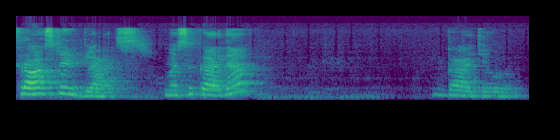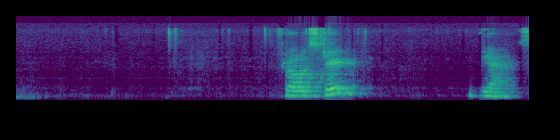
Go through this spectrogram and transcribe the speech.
ಫ್ರಾಸ್ಟೆಡ್ ಗ್ಲಾಸ್ ಮಸುಕಾದ ಗಾಜು. ಫ್ರಾಸ್ಟೆಡ್ ಗ್ಲಾಸ್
